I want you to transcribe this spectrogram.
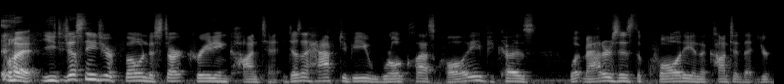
But you just need your phone to start creating content. It doesn't have to be world class quality because what matters is the quality and the content that you're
